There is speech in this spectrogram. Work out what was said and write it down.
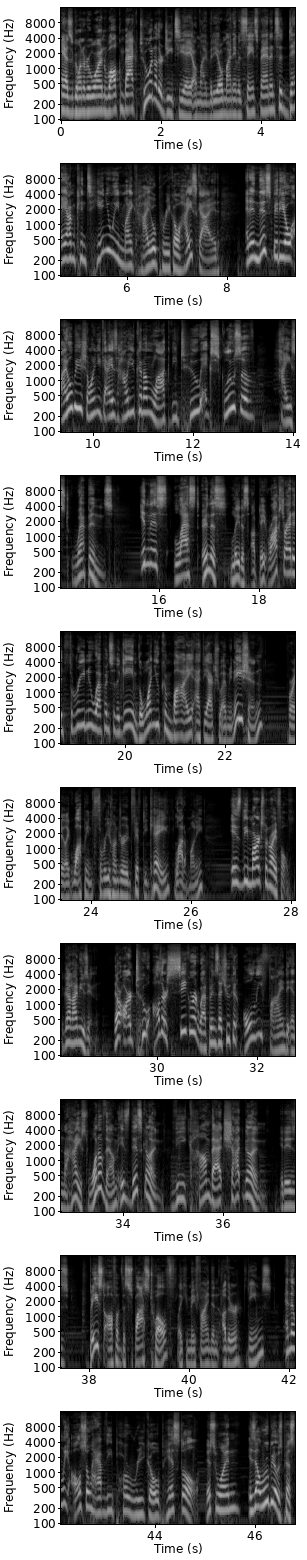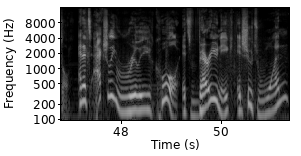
Hey, how's it going everyone? Welcome back to another GTA Online video. My name is Saintsfan and today I'm continuing my Cayo Perico heist guide. And in this video, I will be showing you guys how you can unlock the two exclusive heist weapons. In this last, in this latest update, Rockstar added three new weapons to the game. The one you can buy at the actual Ammu-Nation for a like whopping 350k, a lot of money, is the marksman rifle, the gun I'm using. There are two other secret weapons that you can only find in the heist. One of them is this gun, the combat shotgun. It is based off of the SPAS 12, like you may find in other games. And then we also have the Perico pistol. This one is El Rubio's pistol, and it's actually really cool. It's very unique. It shoots one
